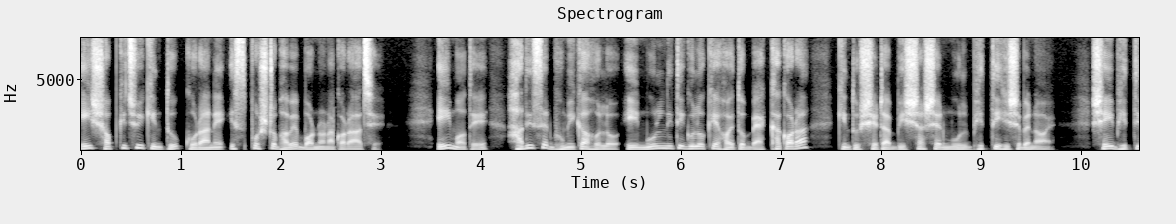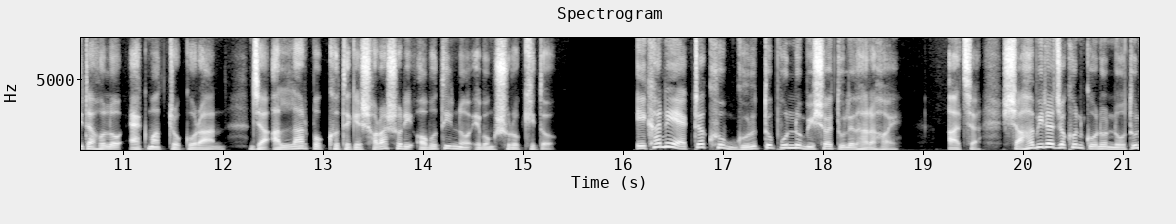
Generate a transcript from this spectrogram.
এই সবকিছুই কিন্তু কোরআনে স্পষ্টভাবে বর্ণনা করা আছে। এই মতে হাদিসের ভূমিকা হল এই মূল নীতিগুলোকে হয়তো ব্যাখ্যা করা, কিন্তু সেটা বিশ্বাসের মূল ভিত্তি হিসেবে নয়। সেই ভিত্তিটা হল একমাত্র কোরআন, যা আল্লাহর পক্ষ থেকে সরাসরি অবতীর্ণ এবং সুরক্ষিত। এখানে একটা খুব গুরুত্বপূর্ণ বিষয় তুলে ধরা হয়। আচ্ছা সাহাবিরা যখন কোনো নতুন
